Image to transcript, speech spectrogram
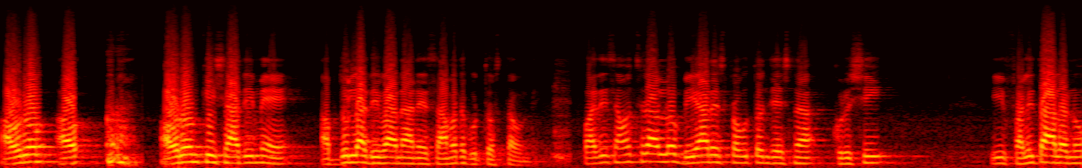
ఔరో ఔరోంకి ఔరోం షాదీ మే అబ్దుల్లా దివానా అనే సామెత గుర్తొస్తా ఉంది. పది సంవత్సరాల్లో బీఆర్ఎస్ ప్రభుత్వం చేసిన కృషి ఈ ఫలితాలను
